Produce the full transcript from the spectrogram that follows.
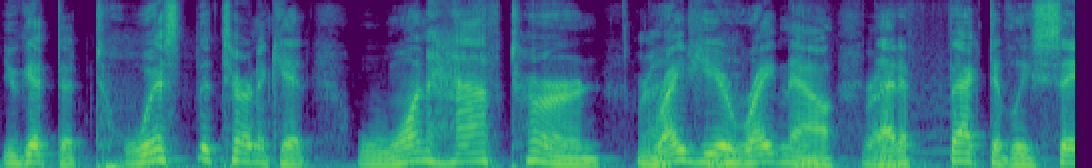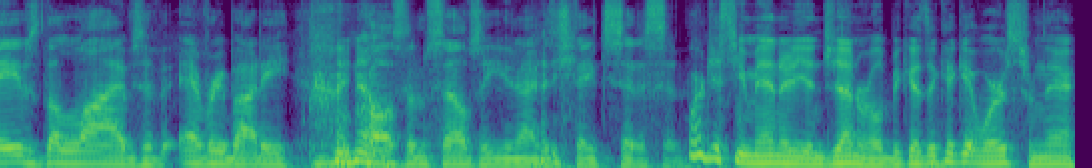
you get to twist the tourniquet one half turn right, Right. Mm-hmm. here, right now. That effectively saves the lives of everybody who calls themselves a United States citizen. or just humanity in general because it could get worse from there.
